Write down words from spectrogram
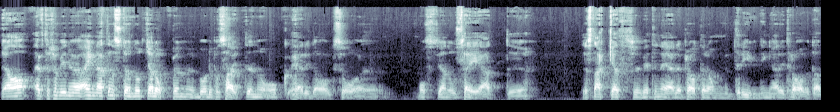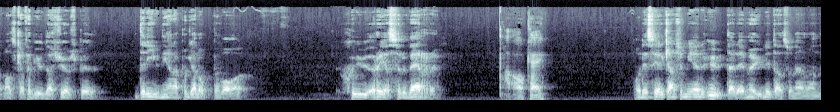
Ja, eftersom vi nu har ägnat en stund åt galoppen både på sajten och här idag så eh, måste jag nog säga att eh, det snackas, veterinärer pratar om drivningar i travet att man ska förbjuda körspel. Drivningarna på galoppen var sju resor värre. Ja, okej. Okay. Och det ser kanske mer ut där det är möjligt alltså när man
